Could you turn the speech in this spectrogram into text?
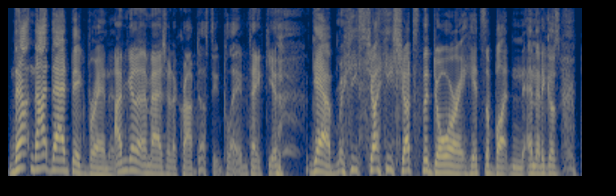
Not not that big, Brandon. I'm gonna imagine a crop dusting plane. Thank you. yeah, he shut he shuts the door, it hits a button, and then it goes.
